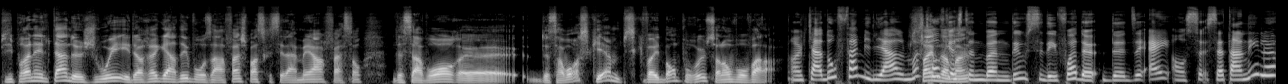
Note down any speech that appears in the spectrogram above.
Puis prenez le temps de jouer et de regarder vos enfants. Je pense que c'est la meilleure façon de savoir, euh, de savoir ce qu'ils aiment puis ce qui va être bon pour eux selon vos valeurs. Un cadeau familial. Moi, je trouve que c'est une bonne idée aussi, des fois, de, de dire, hey, on cette année, là,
